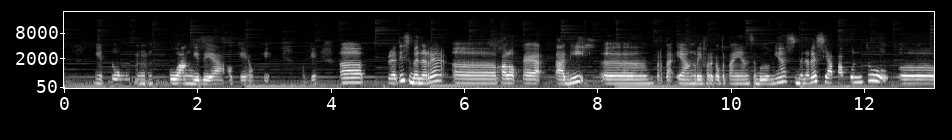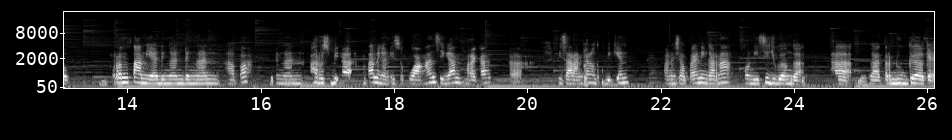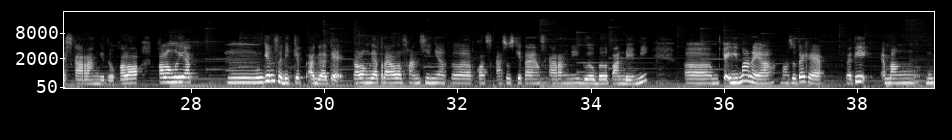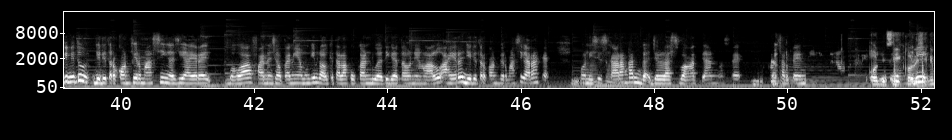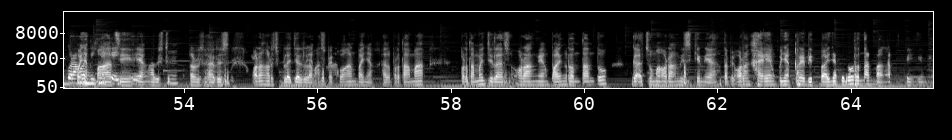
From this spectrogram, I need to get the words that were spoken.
ngitung hmm. uang gitu ya. Oke, okay, oke. Okay. Oke. Okay. Uh, eh, berarti sebenarnya uh, kalau kayak tadi uh, yang refer ke pertanyaan sebelumnya sebenarnya siapa pun tuh uh, rentan ya dengan dengan apa? dengan harus bi rentan dengan isu keuangan sehingga mereka uh, disarankan untuk bikin financial planning karena kondisi juga nggak nggak terduga kayak sekarang gitu. Kalau kalau ngelihat hmm, mungkin sedikit agak kayak kalau ngeliat relevansinya ke kasus kita yang sekarang nih global pandemi um, kayak gimana ya maksudnya kayak berarti emang mungkin itu jadi terkonfirmasi nggak sih akhirnya bahwa financial planning yang mungkin kalau kita lakukan 2-3 tahun yang lalu akhirnya jadi terkonfirmasi karena kayak kondisi hmm. sekarang kan nggak jelas banget kan maksudnya hmm. uncertainty kondisi gitu ya. kondisi ini banyak banget sih gitu. Ya. yang harus di, hmm. harus harus orang harus belajar dalam aspek keuangan banyak hal pertama pertama jelas orang yang paling rentan tuh nggak cuma orang miskin ya, tapi orang kaya yang punya kredit banyak itu rentan banget kayak gini.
